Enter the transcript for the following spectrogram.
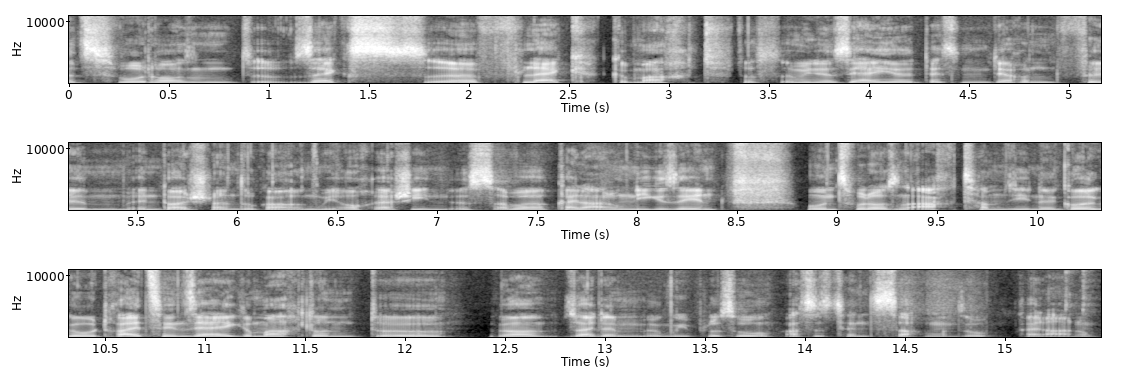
äh, 2006 äh, Flag gemacht. Das ist irgendwie eine Serie, dessen, deren Film in Deutschland sogar irgendwie auch erschienen ist, aber keine Ahnung, nie gesehen. Und 2008 haben sie eine Golgo 13 Serie gemacht und äh, ja, seitdem irgendwie bloß so Assistenzsachen und so, keine Ahnung.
